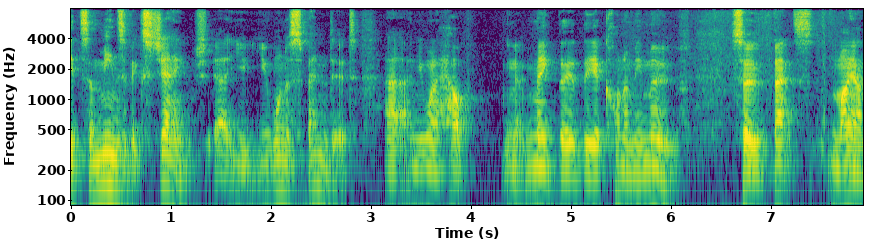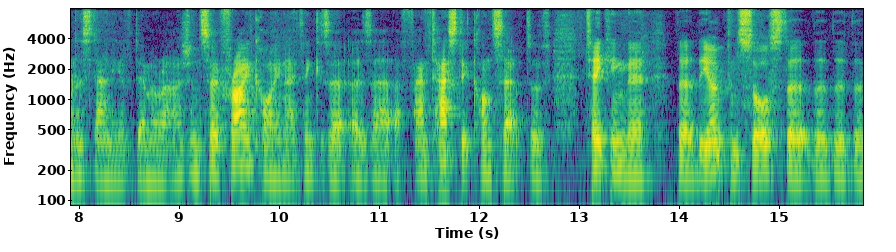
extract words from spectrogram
it's a means of exchange. Uh, you, you want to spend it uh, and you want to help you know, make the, the economy move. So that's my understanding of demurrage, and so Freicoin I think is a, is a, a fantastic concept of taking the, the, the open source, the, the, the,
